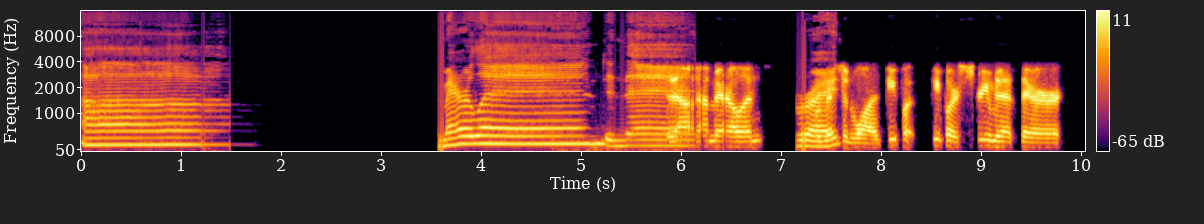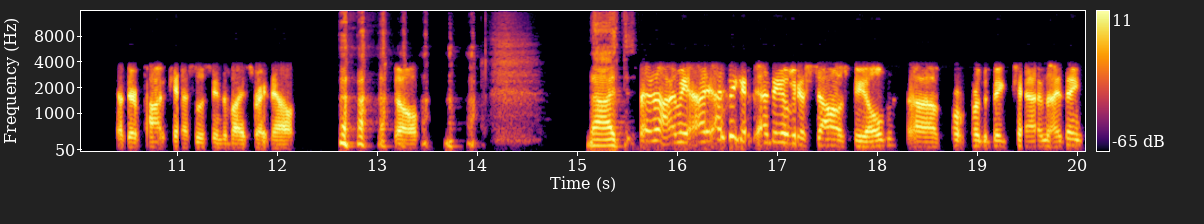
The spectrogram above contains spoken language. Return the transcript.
Uh, Maryland, and then no, not Maryland. Right, missing one. People people are screaming at their at their podcast listening device right now. so no, I, th- no, I mean, I, I think it, I think it'll be a solid field uh, for, for the Big Ten. I think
